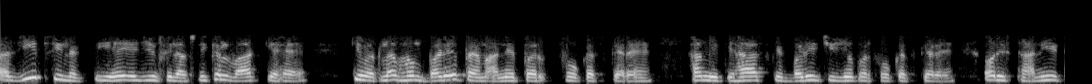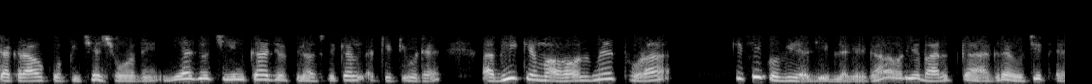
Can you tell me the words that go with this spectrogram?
अजीब सी लगती है, ये जो फिलोसफिकल वाक्य है कि मतलब हम बड़े पैमाने पर फोकस करें, हम इतिहास के बड़ी चीज़ों पर फोकस करें और स्थानीय टकराव को पीछे छोड़ दें। यह जो चीन का जो फिलोसफिकल एटीट्यूड है, अभी के माहौल में थोड़ा किसी को भी अजीब लगेगा और ये भारत का आग्रह उचित है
